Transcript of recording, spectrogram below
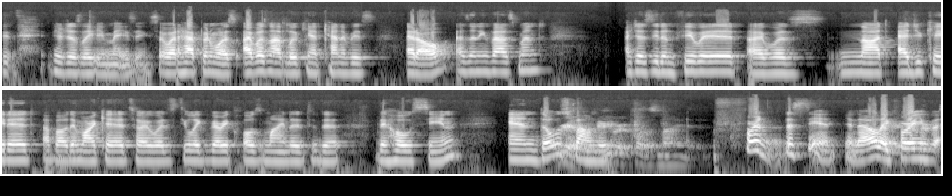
they're just like amazing. So what happened was i was not looking at cannabis at all as an investment. I just didn't feel it. I was not educated about the market so i was still like very close-minded to the the whole scene. And those really? founders you were close-minded. For the scene you know? Like for inv-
